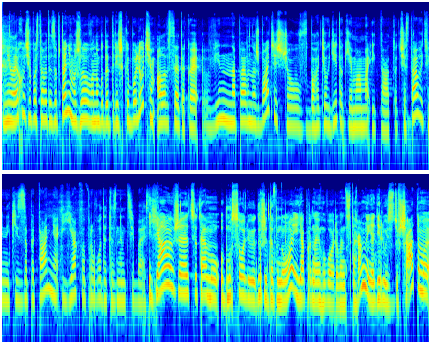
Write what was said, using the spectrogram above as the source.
Міла, я хочу поставити запитання. Можливо, воно буде трішки болючим, але все-таки він напевно ж бачить, що в багатьох діток є мама і тато. Чи ставить він якісь запитання, і як ви проводите з ним ці бесіди? Я вже цю тему обмусолюю дуже давно, і я про неї говорю в інстаграм. Ну я ділюсь з дівчатами.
